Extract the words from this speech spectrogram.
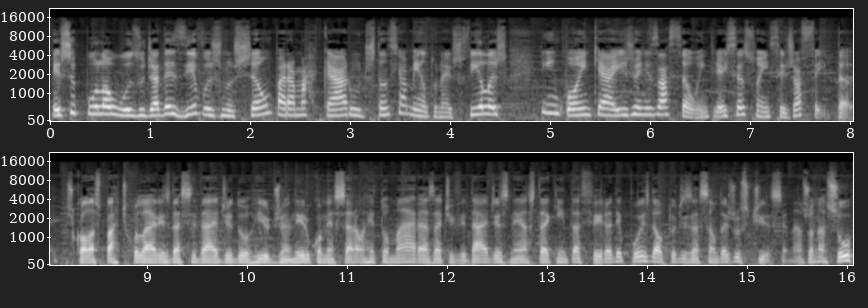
estipula o uso de adesivos no chão para marcar o distanciamento nas filas e impõe que a higienização entre as sessões seja feita. Escolas particulares da cidade do Rio de Janeiro começaram a retomar as atividades nesta quinta-feira, depois da autorização da Justiça. Na Zona Sul,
